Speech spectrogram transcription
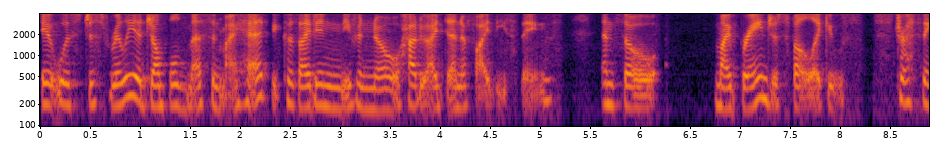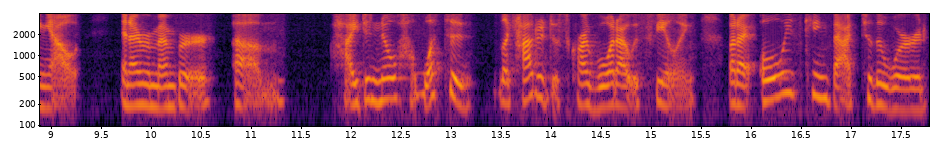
it was just really a jumbled mess in my head because I didn't even know how to identify these things. And so my brain just felt like it was stressing out. And I remember um, I didn't know how, what to, like, how to describe what I was feeling. But I always came back to the word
